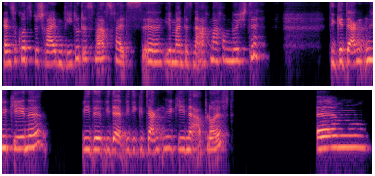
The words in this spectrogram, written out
Kannst du kurz beschreiben, wie du das machst, falls äh, jemand das nachmachen möchte? Die Gedankenhygiene, wie die, wie der, wie die Gedankenhygiene abläuft? Ähm,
